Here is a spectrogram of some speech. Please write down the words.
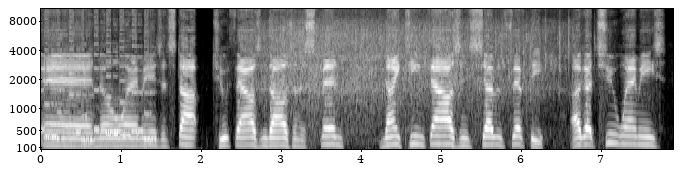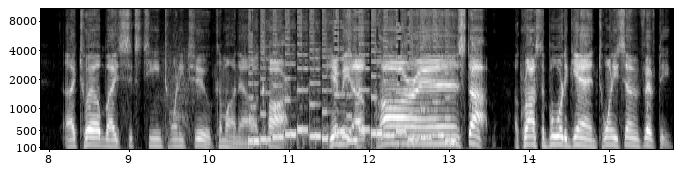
And no whammies and stop. $2,000 in the spin. 19,750. I got two whammies. I 12 by 1622. Come on now, a car. Give me a car and stop. Across the board again, 2750.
